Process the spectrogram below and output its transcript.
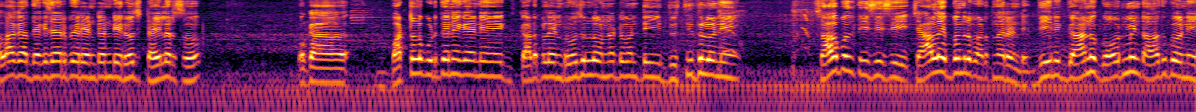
ఎలాగా దిగజారిపోయారు ఏంటంటే ఈరోజు టైలర్స్ ఒక బట్టలు కుడితేనే కానీ గడపలేని రోజుల్లో ఉన్నటువంటి ఈ దుస్థితిలోని షాపులు తీసేసి చాలా ఇబ్బందులు పడుతున్నారండి. దీనికి గాను గవర్నమెంట్ ఆదుకొని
